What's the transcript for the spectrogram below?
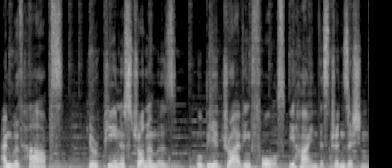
And with HARPS, European astronomers will be a driving force behind this transition.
